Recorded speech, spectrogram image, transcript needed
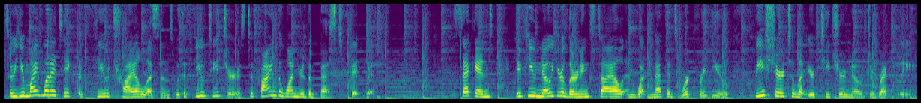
So you might want to take a few trial lessons with a few teachers to find the one you're the best fit with. Second, if you know your learning style and what methods work for you, be sure to let your teacher know directly.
